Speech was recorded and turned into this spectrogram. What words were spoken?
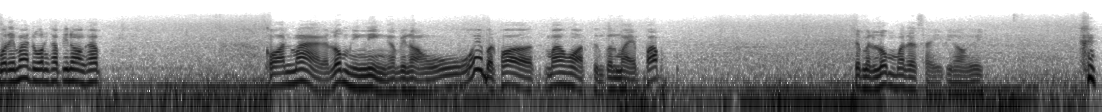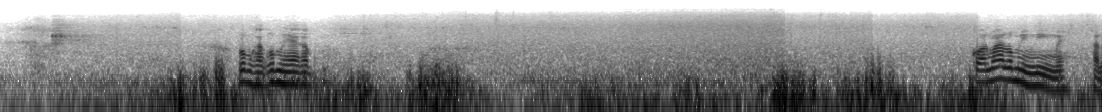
บริมาโดนครับพี่น้องครับก่อนมากล่มหิ่งๆครับพี่น้องโอ้ยบัดพ่อมาหอดถึงต้นไม้ปั๊บ จะเป็นล่มมาจะใส่พี่น้องเลยล่มครับล่มแน่ครับก่อนมาล่มนิ่งๆไหมขัน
